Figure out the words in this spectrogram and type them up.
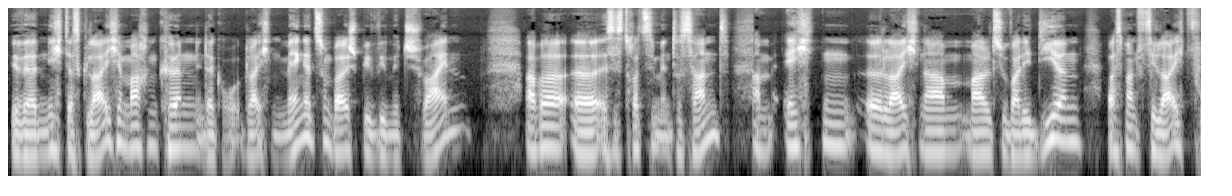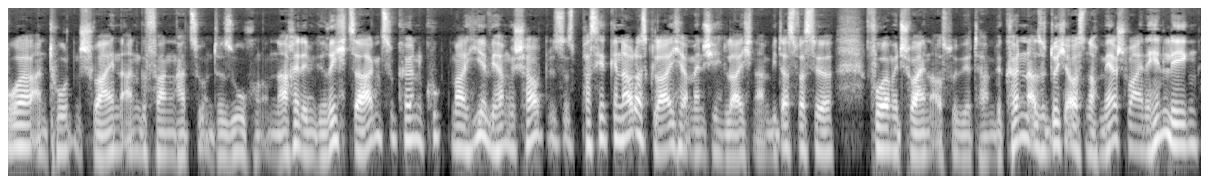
Wir werden nicht das Gleiche machen können in der gleichen Menge zum Beispiel wie mit Schweinen, aber äh, es ist trotzdem interessant, am echten äh, Leichnam mal zu validieren, was man vielleicht vorher an toten Schweinen angefangen hat zu untersuchen, um nachher dem Gericht sagen zu können, guckt mal hier, wir haben geschaut, es passiert genau das Gleiche am menschlichen Leichnam, wie das, was wir vorher mit Schweinen ausprobiert haben. Wir können also durchaus noch mehr Schweine hinlegen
